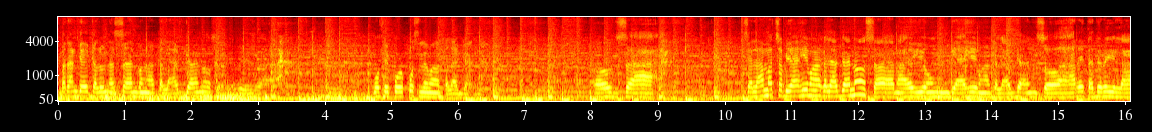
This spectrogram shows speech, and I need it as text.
barangay kalunasan mga kalagan no? So dire sa multi-purpose na mga kalagan. Og sa salamat sa biyahe mga kalagan no? Sa maayong biyahe mga kalagan. So ari ta dire la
